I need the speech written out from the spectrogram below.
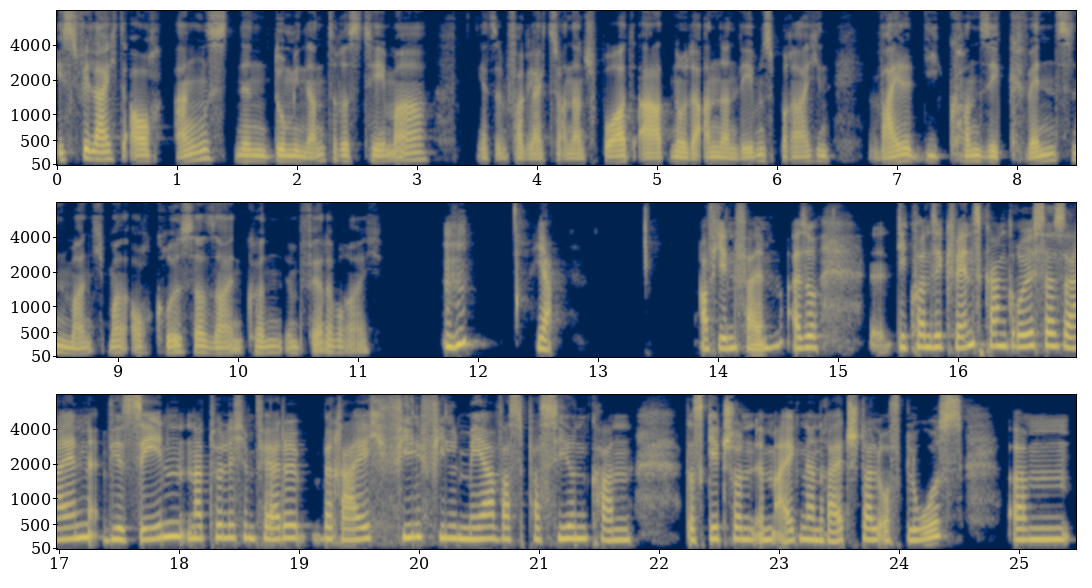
Ist vielleicht auch Angst ein dominanteres Thema jetzt im Vergleich zu anderen Sportarten oder anderen Lebensbereichen, weil die Konsequenzen manchmal auch größer sein können im Pferdebereich? Mhm. Ja, auf jeden Fall. Also äh, die Konsequenz kann größer sein. Wir sehen natürlich im Pferdebereich viel, viel mehr, was passieren kann. Das geht schon im eigenen Reitstall oft los. Ähm,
